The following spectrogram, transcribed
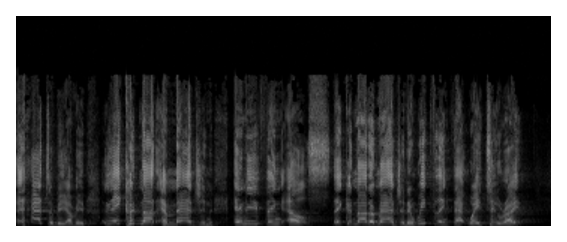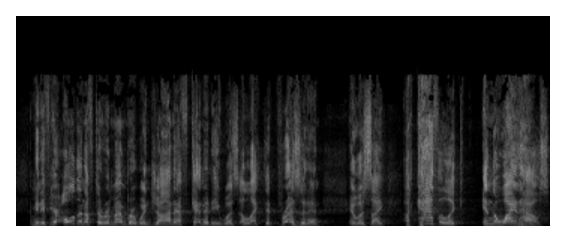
It had to be. I mean, they could not imagine anything else. They could not imagine. And we think that way too, right? I mean, if you're old enough to remember when John F. Kennedy was elected president, it was like a Catholic in the White House.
